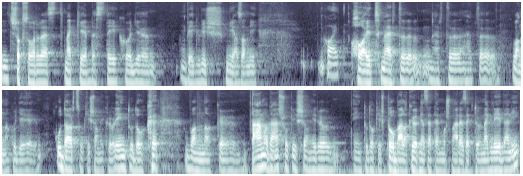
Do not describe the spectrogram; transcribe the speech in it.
így sokszor ezt megkérdezték, hogy végül is mi az, ami hajt, hajt mert, mert hát vannak ugye kudarcok is, amikről én tudok, vannak támadások is, amiről én tudok, és próbál a környezetem most már ezektől megvédeni.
